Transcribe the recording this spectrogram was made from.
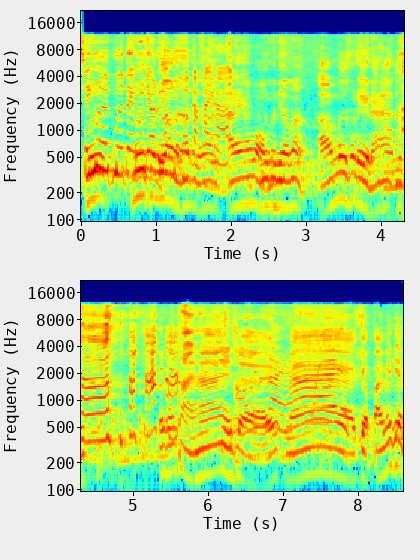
ใช้มือมือตัวเองคนเดียวหรือว่ามือกับใครคะอะไรครับผมมือคนเดียวเปล่า เอามือคนอื่นนะฮะ อ่า เป็นคนถ่ายให้เฉยอ๋อถ่ายให้แม่ เกือบไปไม่เก็บ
